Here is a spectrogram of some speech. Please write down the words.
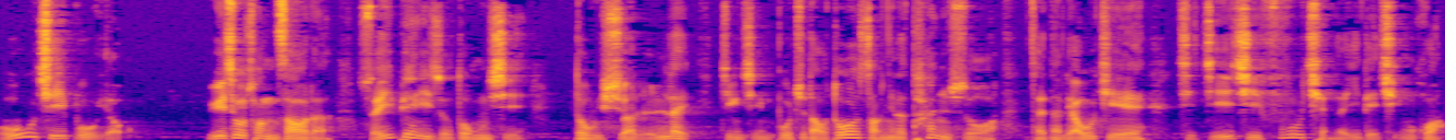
无奇不有。宇宙创造的随便一种东西，都需要人类进行不知道多少年的探索，才能了解其极其肤浅的一点情况。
